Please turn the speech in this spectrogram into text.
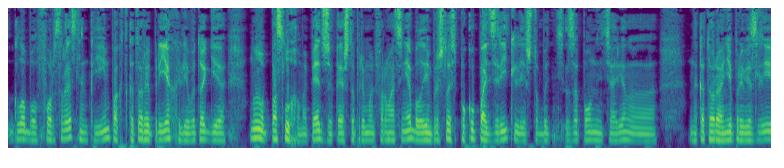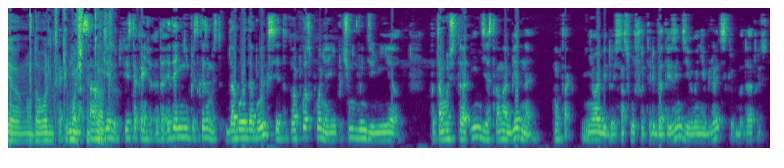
Global Force Wrestling и Impact, которые приехали в итоге, ну, по слухам, опять же, конечно, прямой информации не было, им пришлось покупать зрителей, чтобы заполнить арену, на которую они привезли, ну, довольно-таки мощный карт. На самом деле, есть такая, это, это непредсказуемость. WWE, этот вопрос поняли, они почему в Индию не едут. Потому что Индия страна бедная, ну так, не в обиду, если нас слушают ребята из Индии, вы не обижаетесь, как бы, да, то есть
